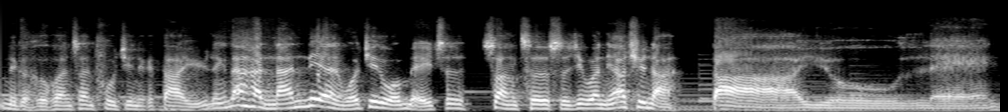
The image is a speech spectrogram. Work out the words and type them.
那个合欢山附近那个大禹岭，那很难念。我记得我每一次上车，司机问你要去哪？大禹岭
